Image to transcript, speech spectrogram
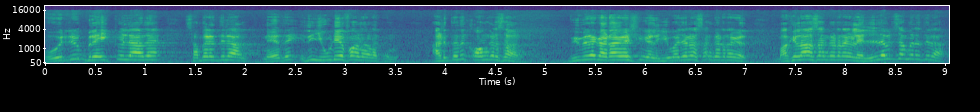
ഒരു ബ്രേക്കും ഇല്ലാതെ സമരത്തിലാണ്. നേത് ഇത് യു ഡി എഫ് ആണ് നടക്കുന്നത്. അടുത്തത് കോൺഗ്രസ് ആണ് വിവിധ ഘടകകക്ഷികൾ യുവജന സംഘടനകൾ മഹിളാ സംഘടനകൾ എല്ലാവരും സമരത്തിലാണ്.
